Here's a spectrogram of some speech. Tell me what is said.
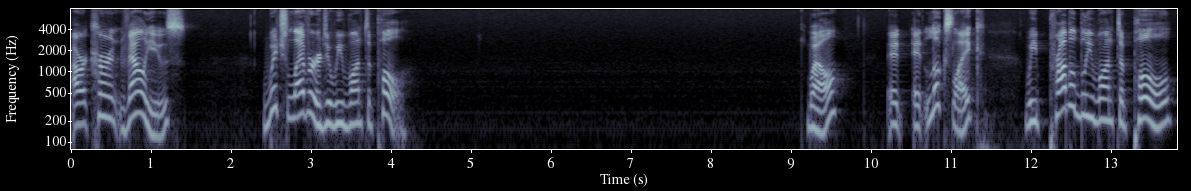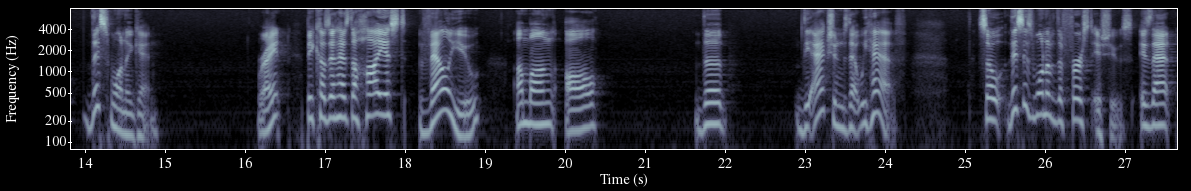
our current values, which lever do we want to pull? Well, it, it looks like we probably want to pull this one again, right? because it has the highest value among all the the actions that we have. So this is one of the first issues is that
